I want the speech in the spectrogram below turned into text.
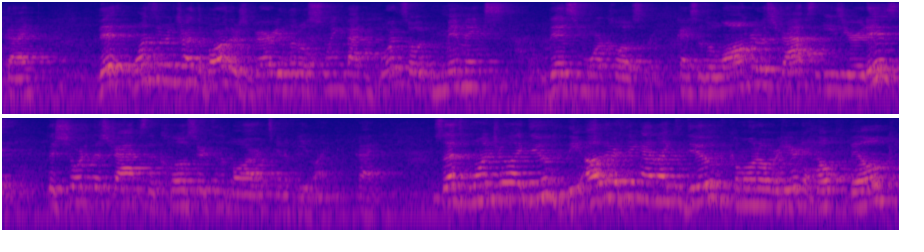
okay? This, once the rings are at the bar, there's very little swing back and forth, so it mimics this more closely. Okay, so the longer the straps, the easier it is. The shorter the straps, the closer to the bar it's gonna be like, okay? So that's one drill I do. The other thing I like to do, come on over here to help build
